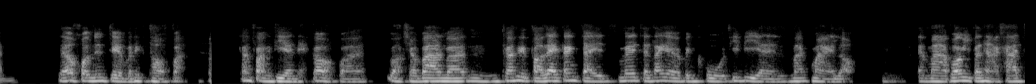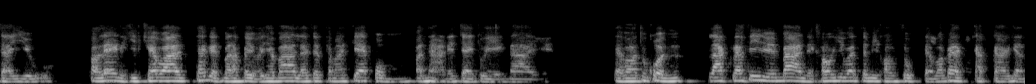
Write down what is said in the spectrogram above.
น แล้วคนนั้นเจอมาที่ทอฝัน ทางฝั่งเทียนเนี่ยก็บอกว่าบอกชาวบ้านว่าก็คือตอนแรกตั้งใจ ไม่ได้จะตั้งใจเป็นครูที่ดีอะไรมากมายหรอก แต่มาเพราะมีปัญหาคาใจอยู่ ตอนแรกเนี่ยคิดแค่ว่าถ้าเกิดมาทำประโยชน์ให้ชาวบ้านแล้วจะสามารถแก้ปมปัญหาในใจตัวเองได้ แต่พอทุกคนรักแล้วที่เป็นบ้านเนี่ยเขาคิดว่าจะมีความสุข แต่ว่าก็กลับกลายกัน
